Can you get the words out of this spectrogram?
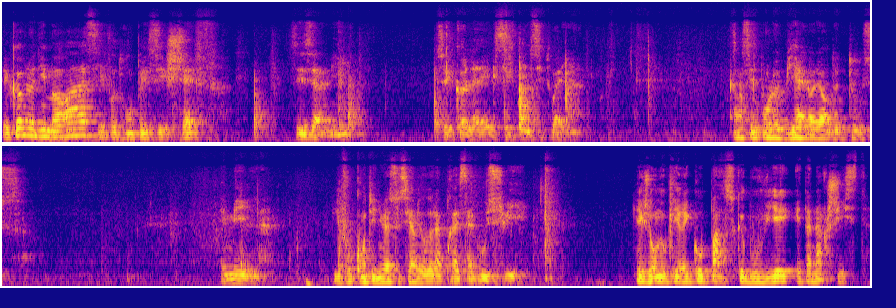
Et comme le dit Maurras, il faut tromper ses chefs, ses amis, ses collègues, ses concitoyens. Quand c'est pour le bien et l'honneur de tous. Émile, il faut continuer à se servir de la presse, elle vous suit. Les journaux cléricaux parce que Bouvier est anarchiste.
